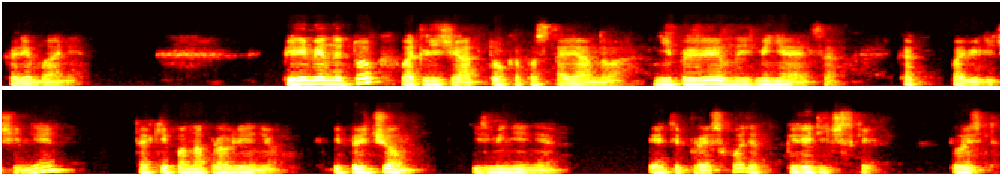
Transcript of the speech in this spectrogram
колебаний. Переменный ток, в отличие от тока постоянного, непрерывно изменяется как по величине, так и по направлению. И причем изменения эти происходят периодически, то есть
